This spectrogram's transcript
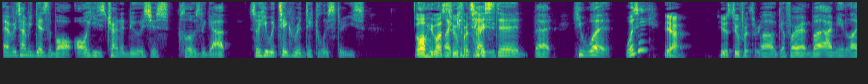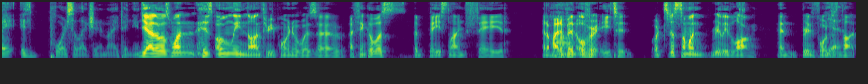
every time he gets the ball, all he's trying to do is just close the gap. So he would take ridiculous threes, Oh, he was like two for three. contested. But he would was he? Yeah, he was two for three. Oh, good for him. But I mean, like, it's poor selection in my opinion. yeah, there was one. His only non three pointer was, uh, I think it was a baseline fade, and it might have Oh. been over or it's just someone really long. And Bryn Forbes Yeah. is not,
